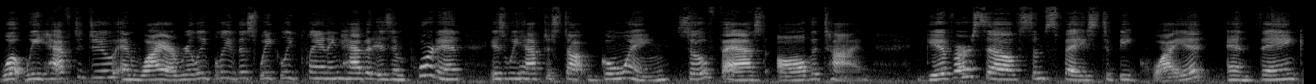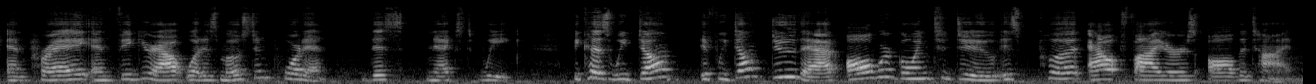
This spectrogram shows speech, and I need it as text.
what we have to do, and why I really believe this weekly planning habit is important, is we have to stop going so fast all the time. Give ourselves some space to be quiet and think and pray and figure out what is most important this next week. Because we don't, if we don't do that, all we're going to do is put out fires all the time.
